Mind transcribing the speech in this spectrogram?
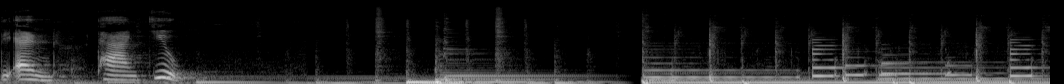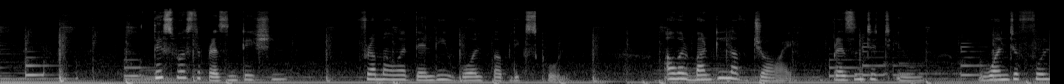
The end. Thank you. This was the presentation from our Delhi World Public School. Our bundle of joy presented you wonderful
